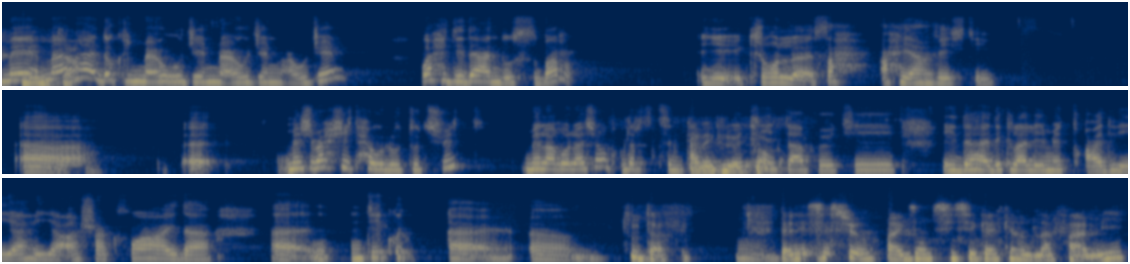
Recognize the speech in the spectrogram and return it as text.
mais même هذوك المعوجين معوجين معوجين. واحد إذا عنده الصبر شغل صح راح ينفيستي. آه آه ما يجمعش يتحولوا tout de suite mais la relation avec le petit à petit il y a des la limite il à chaque fois il a tout à fait c'est sûr par exemple si c'est quelqu'un de la famille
